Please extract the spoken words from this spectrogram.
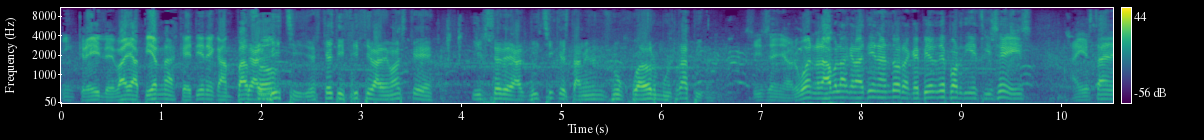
Increíble, vaya piernas que tiene De Campazo. Albici. Es que es difícil además que irse de Albici, que también es un jugador muy rápido. Sí señor. Bueno, la bola que la tiene Andorra, que pierde por 16. Ahí está en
